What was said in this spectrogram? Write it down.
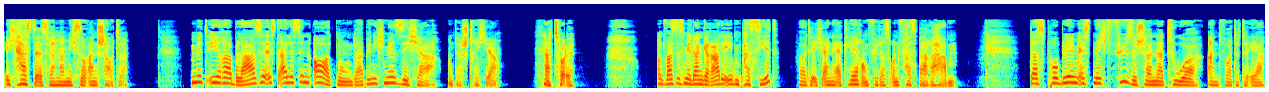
Ich hasste es, wenn man mich so anschaute. Mit Ihrer Blase ist alles in Ordnung, da bin ich mir sicher, unterstrich er. Na toll. Und was ist mir dann gerade eben passiert? Wollte ich eine Erklärung für das Unfassbare haben. Das Problem ist nicht physischer Natur, antwortete er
